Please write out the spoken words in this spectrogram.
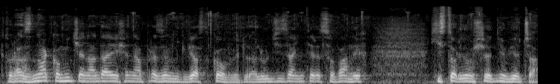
która znakomicie nadaje się na prezent gwiazdkowy dla ludzi zainteresowanych historią średniowiecza.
